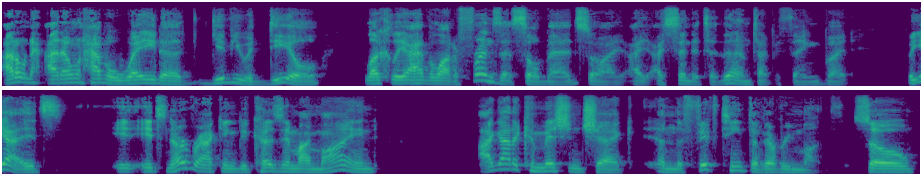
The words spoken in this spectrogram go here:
I don't I don't have a way to give you a deal. Luckily, I have a lot of friends that sell beds, so I I, I send it to them type of thing. But but yeah, it's it, it's nerve wracking because in my mind, I got a commission check on the 15th of every month. So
